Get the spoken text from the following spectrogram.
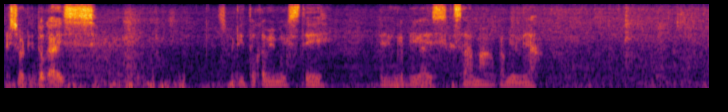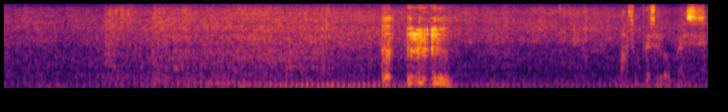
Resort ito guys. So dito kami magstay ngayong gabi guys kasama ang pamilya. Pasok tayo sa loob guys.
